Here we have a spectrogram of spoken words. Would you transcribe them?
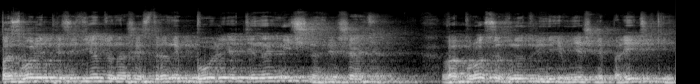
Позволит президенту нашей страны более динамично решать вопросы внутренней и внешней политики,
